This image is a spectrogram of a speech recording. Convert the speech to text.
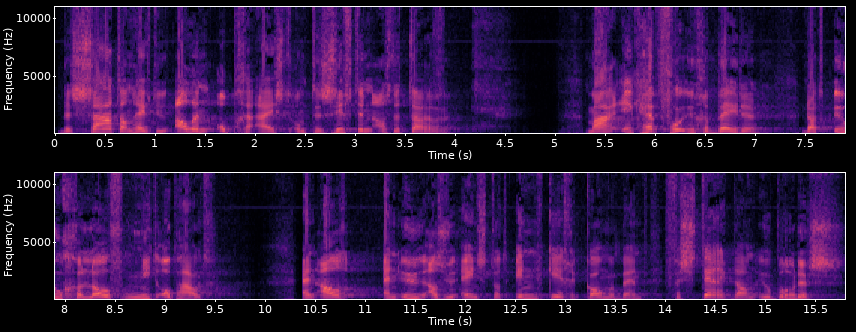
de Satan heeft u allen opgeëist om te ziften als de tarwe. Maar ik heb voor u gebeden dat uw geloof niet ophoudt. En, als, en u, als u eens tot inkeer gekomen bent, versterk dan uw broeders.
